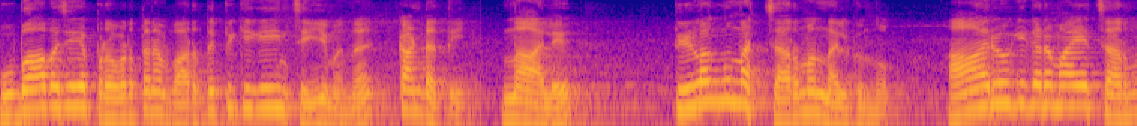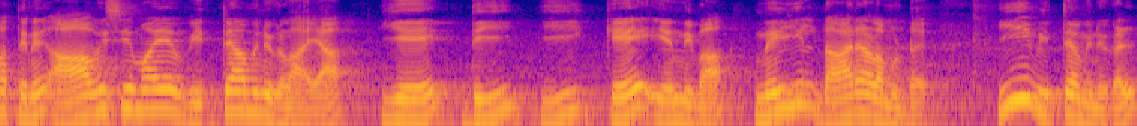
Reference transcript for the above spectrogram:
ഉപാപചയ പ്രവർത്തനം വർദ്ധിപ്പിക്കുകയും ചെയ്യുമെന്ന് കണ്ടെത്തി. നാല് തിളങ്ങുന്ന ചർമ്മം നൽകുന്നു. ആരോഗ്യകരമായ ചർമ്മത്തിന് ആവശ്യമായ വിറ്റാമിനുകളായ എ ഡി ഇ കെ എന്നിവ നെയ്യിൽ ധാരാളമുണ്ട്. ഈ വിറ്റാമിനുകൾ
